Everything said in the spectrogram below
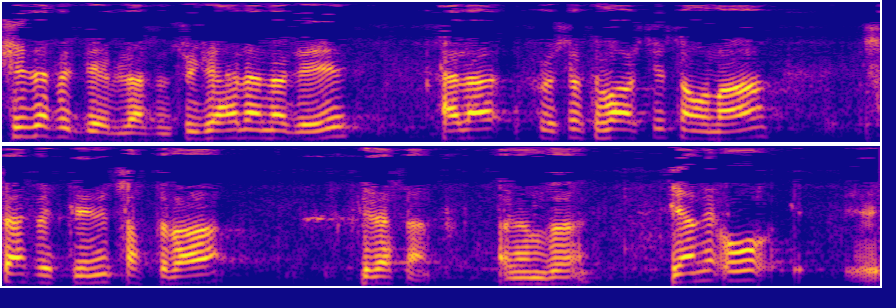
iki dəfə deyə bilərsən. Çünki hələ nədir? Hələ fürsət var ki, sən ona səhv etdiyini çatdıra biləsən. Əlində. Yəni, o, e,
